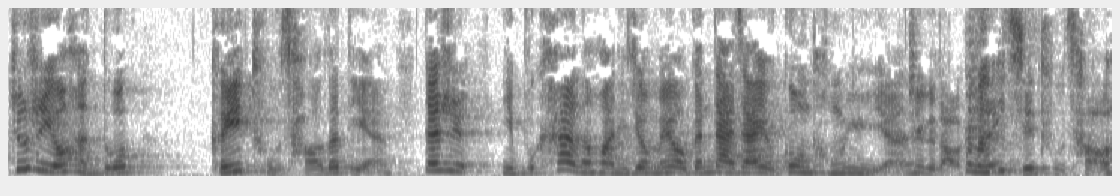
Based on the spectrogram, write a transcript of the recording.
就是有很多。可以吐槽的点，但是你不看的话，你就没有跟大家有共同语言，这个倒是不能一起吐槽。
